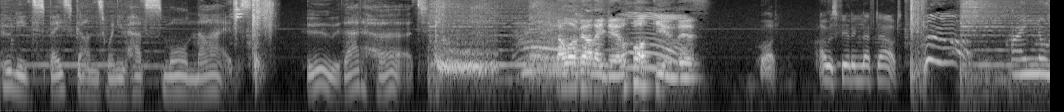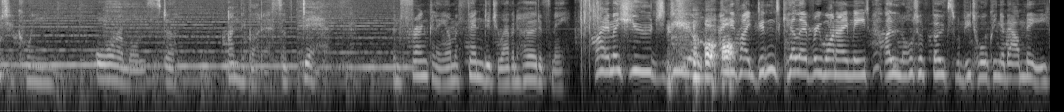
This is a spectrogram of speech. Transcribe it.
Who needs space guns when you have small knives? Ooh, that hurt. I love how they did Loki in this. What? I was feeling left out. I'm not a queen or a monster. I'm the goddess of death. And frankly, I'm offended you haven't heard of me. I am a huge deal, and if I didn't kill everyone I meet, a lot of folks would be talking about me.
